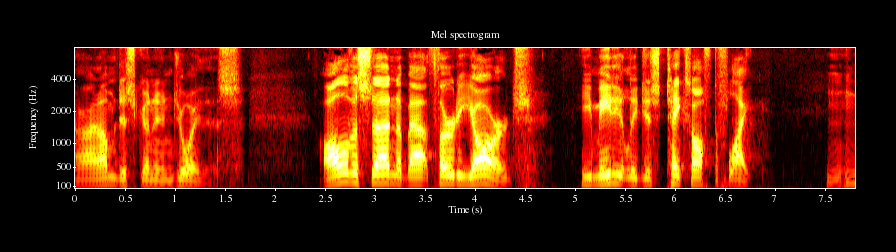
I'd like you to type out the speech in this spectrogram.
all right, I'm just going to enjoy this. All of a sudden, about 30 yards, he immediately just takes off the flight. hmm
